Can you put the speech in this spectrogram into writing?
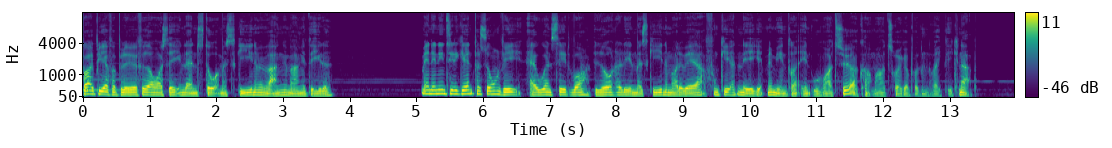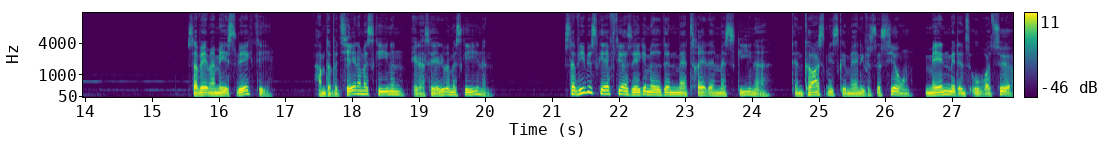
Folk bliver forbløffet over at se en eller anden stor maskine med mange, mange dele. Men en intelligent person ved, at uanset hvor vidunderlig en maskine måtte være, fungerer den ikke, med mindre en operatør kommer og trykker på den rigtige knap. Så hvem er mest vigtig? Ham, der betjener maskinen, eller selve maskinen? Så vi beskæftiger os ikke med den materielle maskine, den kosmiske manifestation, men med dens operatør,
